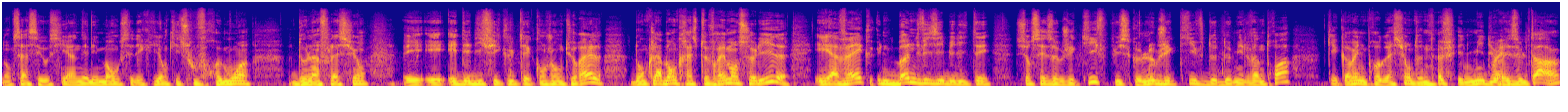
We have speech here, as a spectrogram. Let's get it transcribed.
Donc ça, c'est aussi un élément où c'est des clients qui souffrent moins de l'inflation et, et, et des difficultés conjoncturelles. Donc la banque reste vraiment solide et avec une bonne visibilité sur ses objectifs, puisque l'objectif de 2023, qui est quand même une progression de 9,5 du Ouais. résultat, hein,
